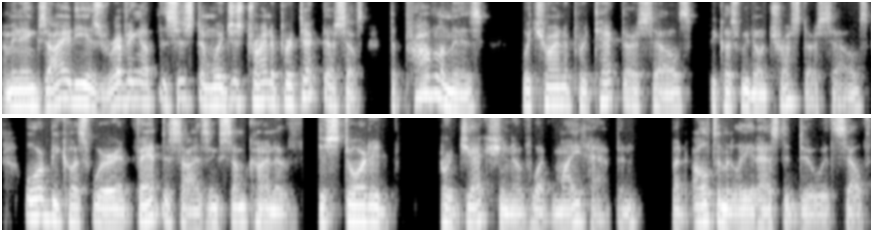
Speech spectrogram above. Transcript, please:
I mean, anxiety is revving up the system. We're just trying to protect ourselves. The problem is we're trying to protect ourselves because we don't trust ourselves or because we're fantasizing some kind of distorted projection of what might happen. But ultimately, it has to do with self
